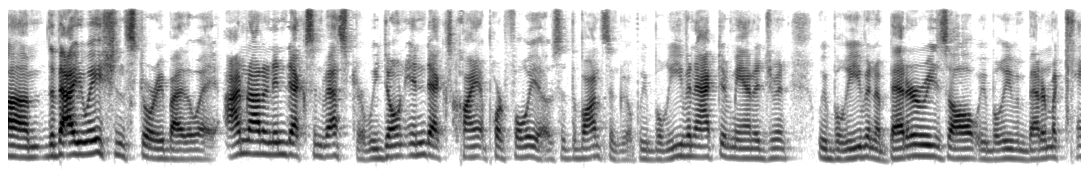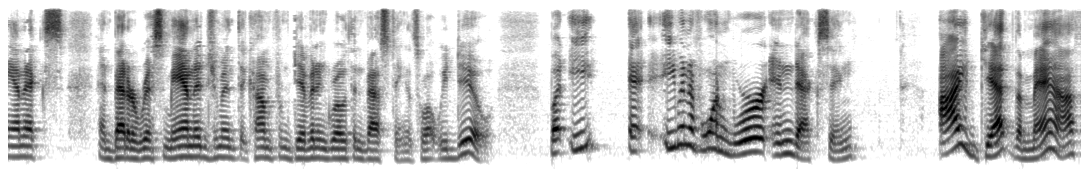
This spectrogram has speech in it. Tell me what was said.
Um, the valuation story, by the way, I'm not an index investor. We don't index client portfolios at the Bahnsen Group. We believe in active management. We believe in a better result. We believe in better mechanics and better risk management that come from dividend growth investing. It's what we do. But e- even if one were indexing, I get the math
